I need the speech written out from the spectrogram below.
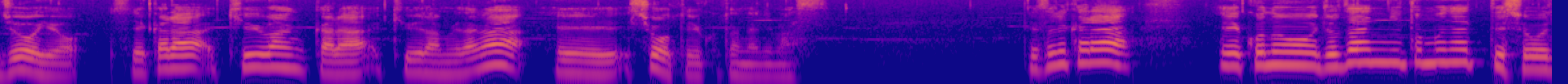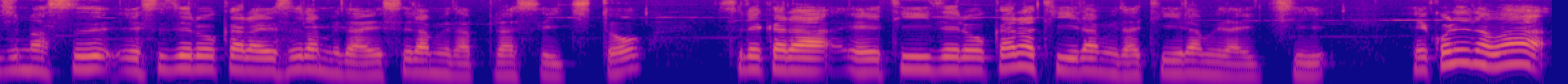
剰余それから Q1 から Q ラムダが、商ということになります。でそれから、この除算に伴って生じます S0 から S ラムダ S ラムダプラス1とそれから、T0 から T ラムダ T ラムダ1、これらは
